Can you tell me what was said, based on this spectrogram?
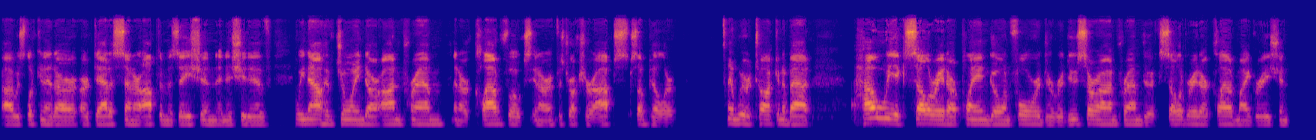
I was looking at our, our data center optimization initiative. We now have joined our on prem and our cloud folks in our infrastructure ops subpillar. And we were talking about how we accelerate our plan going forward to reduce our on prem, to accelerate our cloud migration,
